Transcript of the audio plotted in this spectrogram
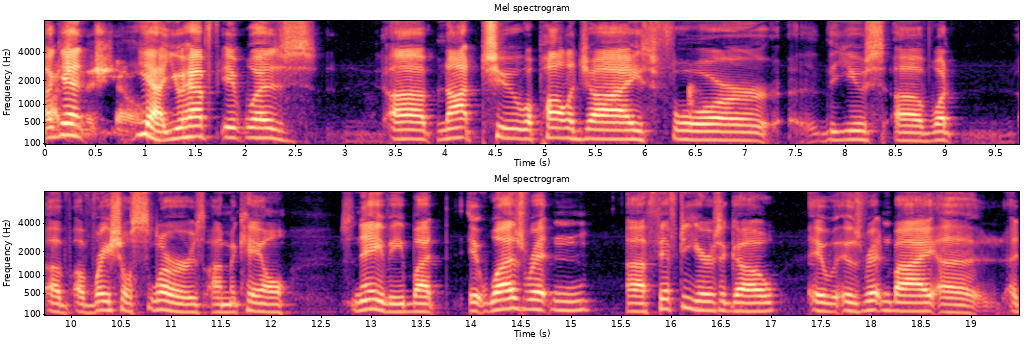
again. this show. Yeah, you have. It was uh, not to apologize for the use of what of, of racial slurs on McHale's Navy, but it was written uh, 50 years ago. It, it was written by a, a,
